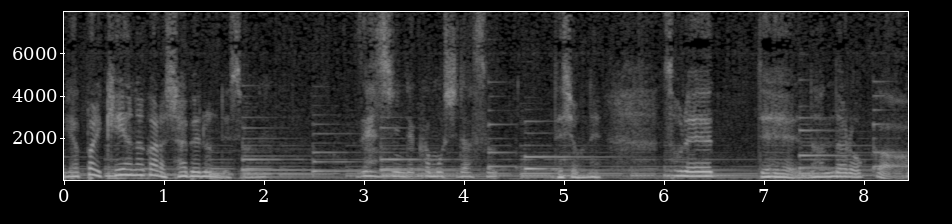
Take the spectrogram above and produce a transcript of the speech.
やっぱり毛穴から喋るんですよね。全身で醸し出す。でしょうね。それって何だろうか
